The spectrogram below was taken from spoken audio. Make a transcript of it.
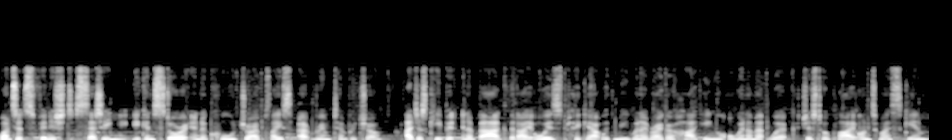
Once it's finished setting, you can store it in a cool, dry place at room temperature. I just keep it in a bag that I always take out with me whenever I go hiking or when I'm at work just to apply onto my skin.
